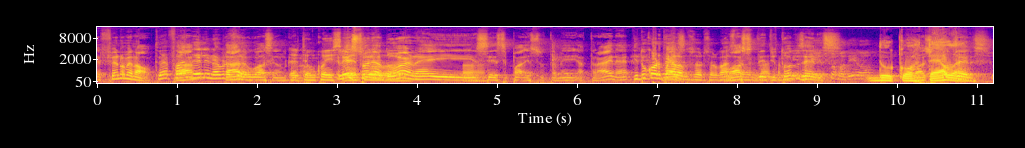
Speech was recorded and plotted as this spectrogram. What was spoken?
é fenomenal. Tu é fã dele, né, professor? Cara, eu gosto do Leandro Carnal. Ele tem um conhecimento, Ele é historiador, ah, né? E isso, esse isso também atrai, né? E do Cortella, Mas professor, o senhor gosta Gosto de, de todos eles. Do Gosto de todos Cortella. eles.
